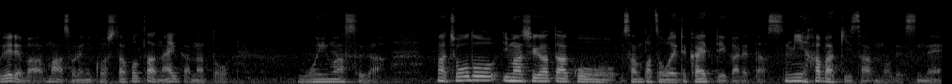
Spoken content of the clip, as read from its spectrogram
増えればまあそれに越したことはないかなと思いますが。まあ、ちょうど今しがたこう散髪を終えて帰っていかれた住幅木さんのですね、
